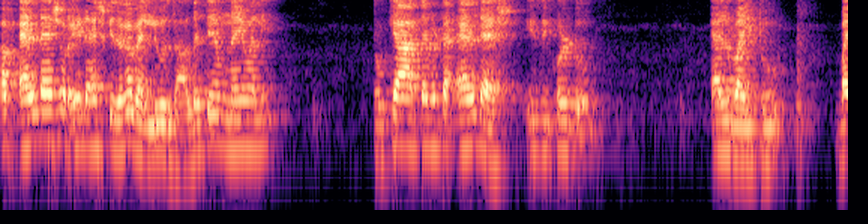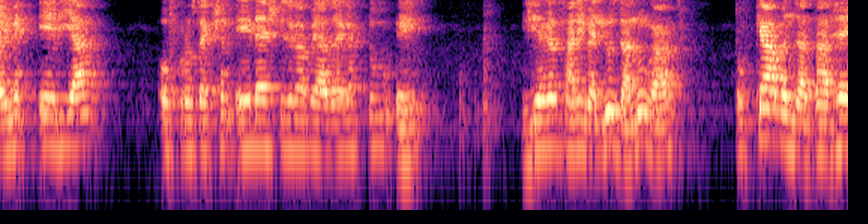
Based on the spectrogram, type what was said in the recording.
अब एल डैश और ए डैश की जगह वैल्यूज़ डाल देते हैं हम नई वाली। तो क्या आता है बेटा? L dash is equal to L by two by में area of cross section A dash की जगह पे आ जाएगा टू ए ये अगर सारी वैल्यूज़ डालूँगा तो क्या बन जाता है?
